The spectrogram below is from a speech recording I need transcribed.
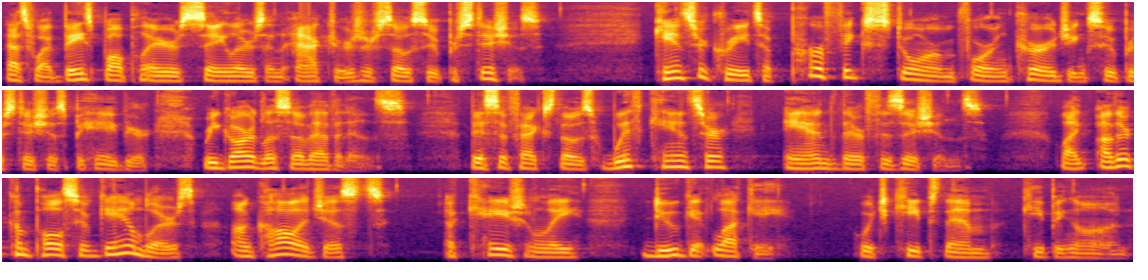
That's why baseball players, sailors, and actors are so superstitious. Cancer creates a perfect storm for encouraging superstitious behavior, regardless of evidence. This affects those with cancer and their physicians. Like other compulsive gamblers, oncologists occasionally do get lucky, which keeps them keeping on.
